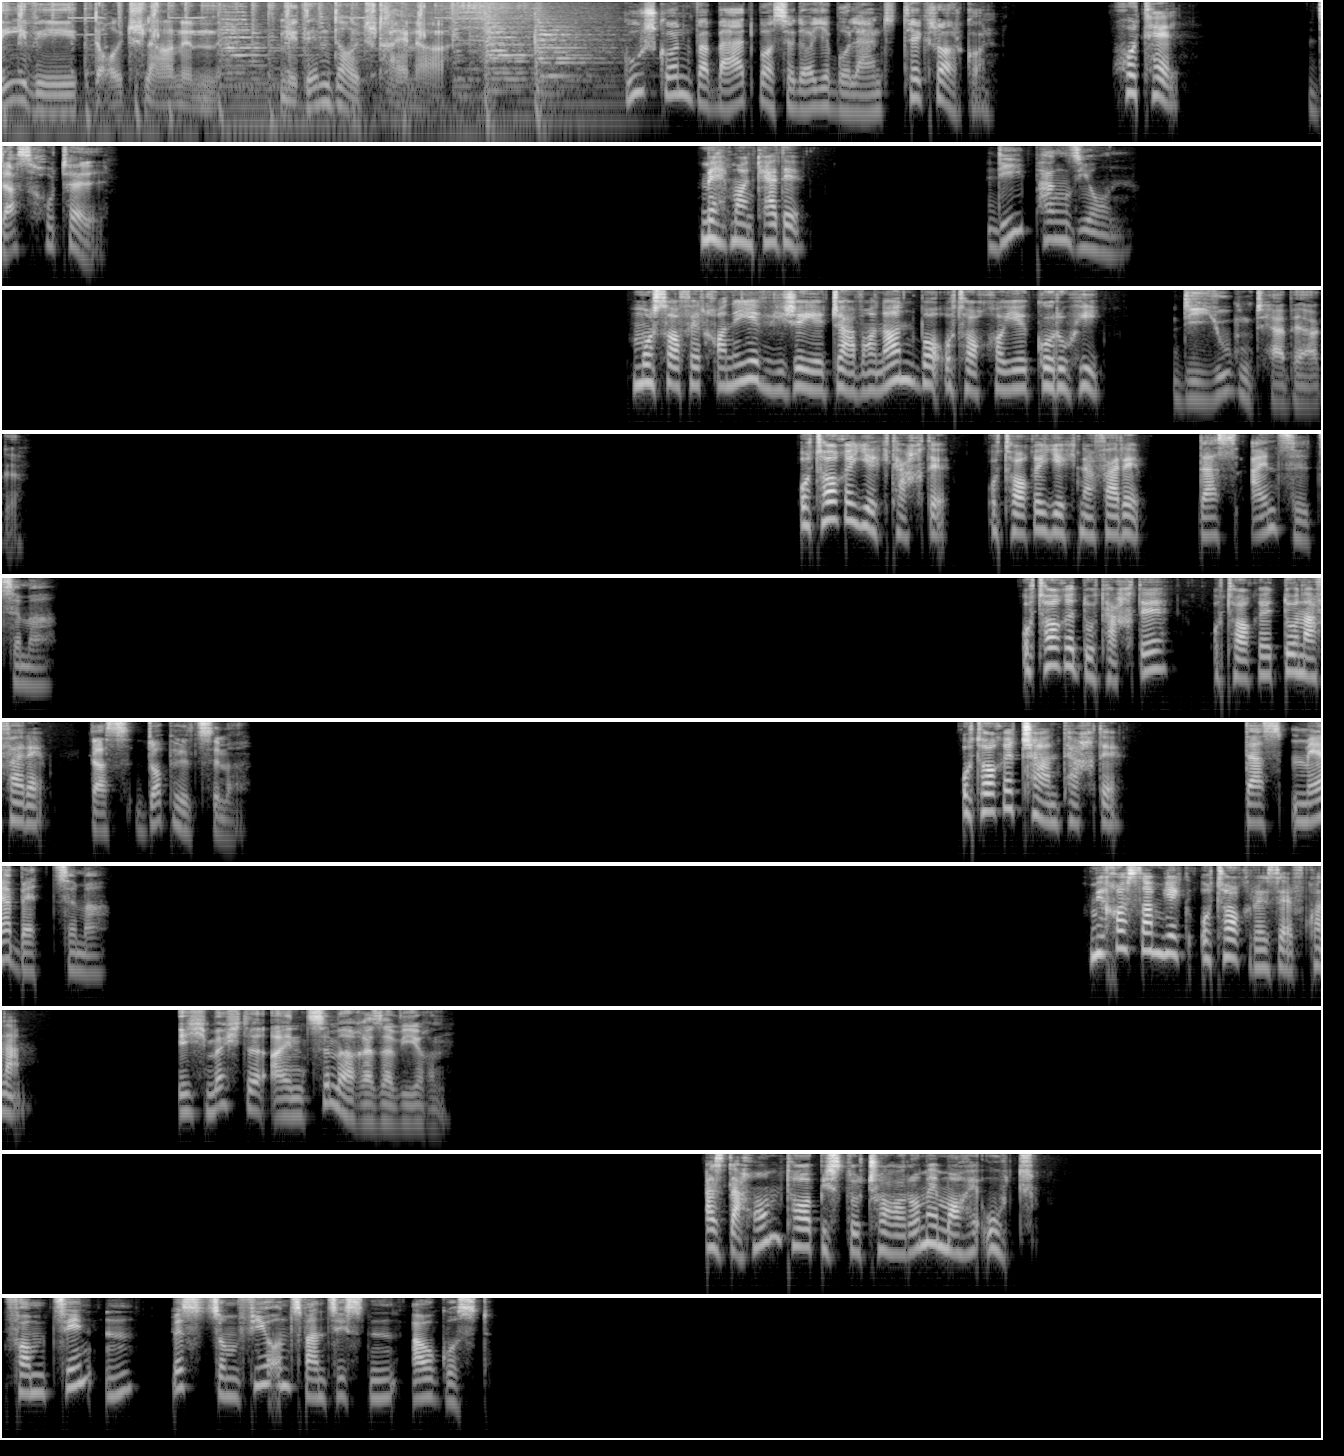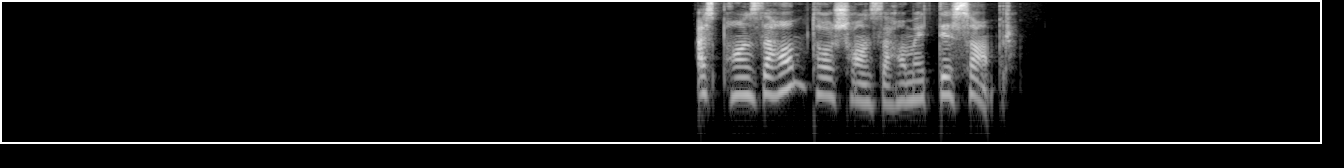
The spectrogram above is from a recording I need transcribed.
DW Deutsch lernen mit dem Deutschtrainer. گوش کن و بعد با صدای بلند تکرار کن. هتل Das Hotel. مهمانکده Die Pension. مسافرخانه ویژه جوانان با اتاقهای گروهی Die Jugendherberge. اتاق یک تخته اتاق یک نفره Das Einzelzimmer. اتاق دو تخته اتاق دو نفره Das Doppelzimmer. اتاق چند تخته Das Mehrbettzimmer. میخواستم یک اتاق رزرو کنم Ich möchte ein Zimmer reservieren. از دهم تا 24 ماه اوت Vom 10. bis zum 24. August. از 15 تا 16 دسامبر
